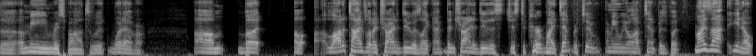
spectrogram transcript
uh, a meme response, with whatever. Um, but a, a, lot of times, what I try to do is like I've been trying to do this just to curb my temper too. I mean, we all have tempers, but mine's not. You know,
